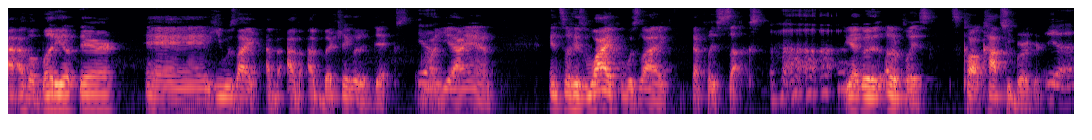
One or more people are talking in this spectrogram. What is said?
I have a buddy up there, and he was like, I, I, I bet you go to Dick's. Yeah. I'm like, yeah, I am. And so his wife was like, that place sucks. You gotta go to this other place. It's called Katsu Burger. yeah.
